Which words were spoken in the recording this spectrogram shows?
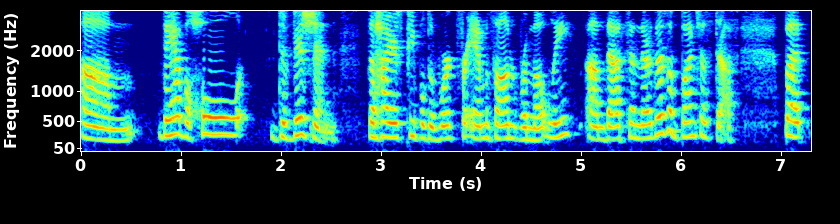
Um, they have a whole division that hires people to work for Amazon remotely. Um, that's in there. There's a bunch of stuff. But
